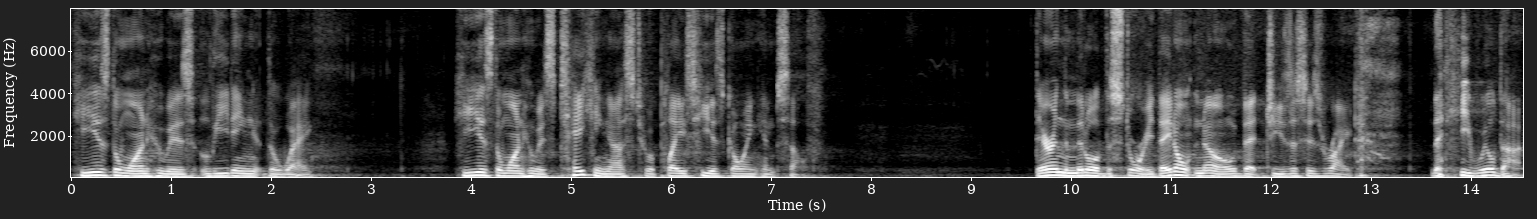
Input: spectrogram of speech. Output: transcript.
He is the one who is leading the way. He is the one who is taking us to a place he is going himself. They're in the middle of the story. They don't know that Jesus is right, that he will die,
